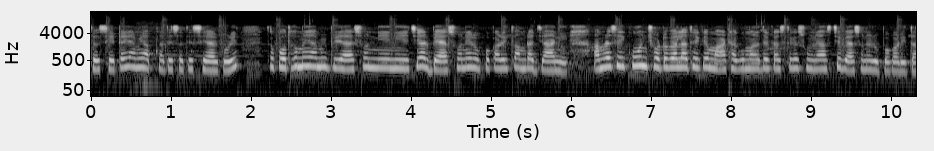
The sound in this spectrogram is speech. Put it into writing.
তো সেটাই আমি আপনাদের সাথে শেয়ার করি। তো প্রথমেই আমি বেসন নিয়ে নিয়েছি, আর বেসনের উপকারিতা আমরা জানি। আমরা সেই কোন ছোটোবেলা থেকে মা ঠাকুমাদের কাছ থেকে শুনে আসছি বেসনের উপকারিতা।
